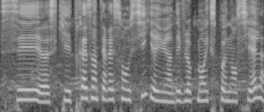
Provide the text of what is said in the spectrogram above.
C'est euh, ce qui est très intéressant aussi. Il y a eu un développement exponentiel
